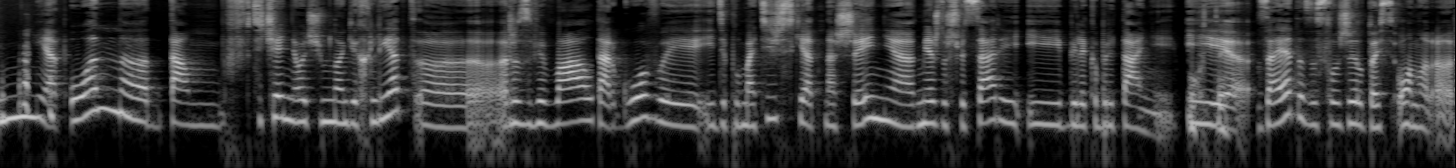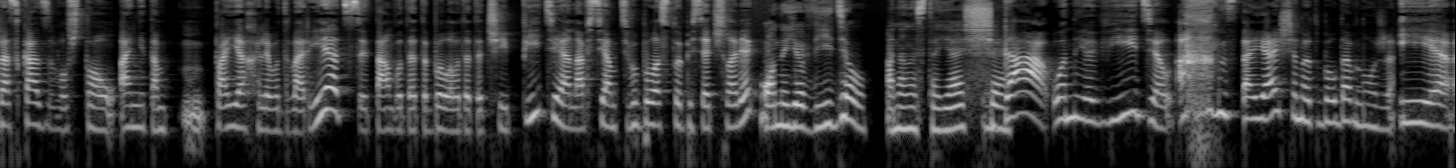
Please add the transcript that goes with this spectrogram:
Нет, он э, там в течение очень многих лет э, развивал торговые и дипломатические отношения между Швейцарией и Великобританией. И за это заслужил, то есть он э, рассказывал, что они там поехали во дворец, и там вот это было вот это чаепитие, она всем, типа было 150 человек. Он ее видел? Она настоящая. Да, он ее видел, она настоящая, но это было давно уже. И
